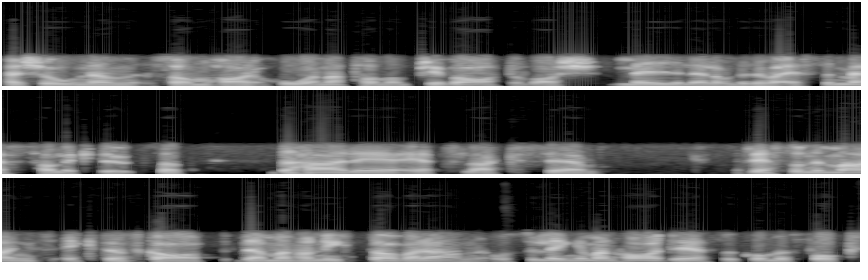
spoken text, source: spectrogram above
personen som har hånat honom privat och vars mejl eller om det nu var sms har läckt ut. Så att det här är ett slags eh, resonemangsäktenskap där man har nytta av varann och så länge man har det så kommer Fox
